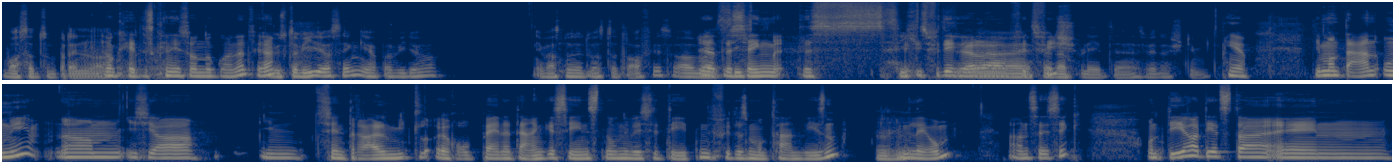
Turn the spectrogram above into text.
Wasser zu brennen an. Okay, das kenne ich so noch gar nicht. Du Ja, willst ein Video sehen? Ich habe ein Video. Ich weiß nur nicht, was da drauf ist. Aber ja das, sehen wir, das sieht- ist für die Hörer, Ja, für Fisch. Blöd, ja, das stimmt. Die Montan-Uni ähm, ist ja in Zentral-Mitteleuropa eine der angesehensten Universitäten für das Montanwesen in Mhm. Leon ansässig. Und die hat jetzt da ein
